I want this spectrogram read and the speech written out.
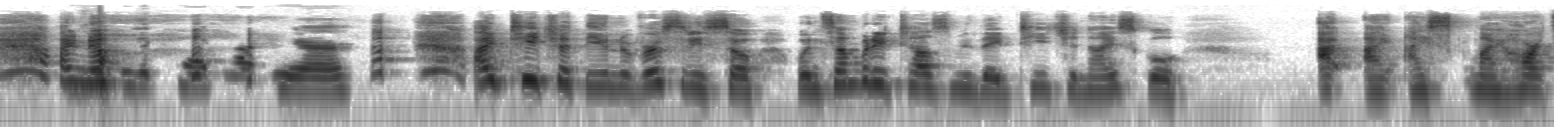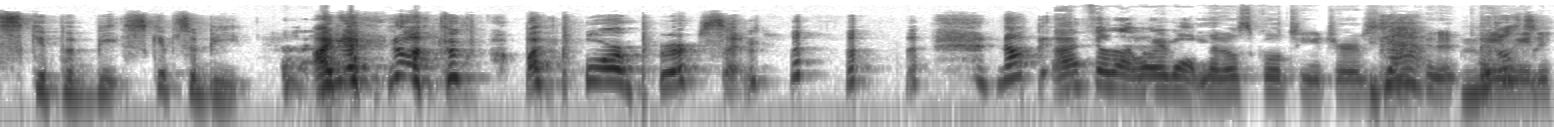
I know. This is a cap out here. I teach at the university, so when somebody tells me they teach in high school, I, I, my heart skip a beat, skips a beat. I, I know, I think, my poor person. Not be- I feel that way about middle school teachers. Yeah, middle to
